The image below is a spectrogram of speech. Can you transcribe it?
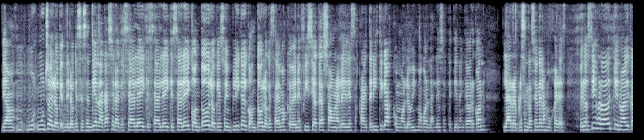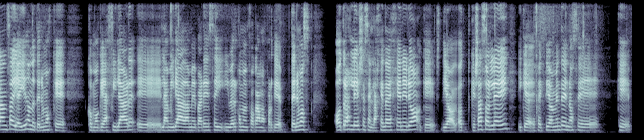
digamos, mucho de lo, que, de lo que se sentía en la calle era que sea ley, que sea ley, que sea ley, con todo lo que eso implica y con todo lo que sabemos que beneficia que haya una ley de esas características, como lo mismo con las leyes que tienen que ver con la representación de las mujeres. Pero sí es verdad que no alcanza y ahí es donde tenemos que como que afilar eh, la mirada, me parece, y, ver cómo enfocamos, porque tenemos otras leyes en la agenda de género que, que ya son ley y que efectivamente no se, que,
